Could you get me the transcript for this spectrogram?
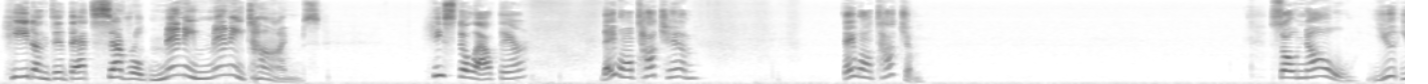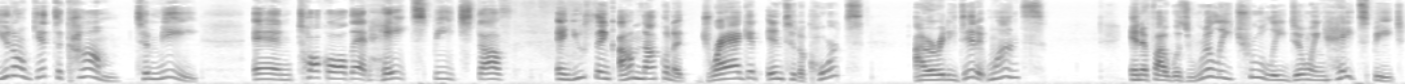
he done did that several, many, many times. He's still out there. They won't touch him. They won't touch him. So no, you you don't get to come to me and talk all that hate speech stuff and you think I'm not going to drag it into the courts? I already did it once. And if I was really truly doing hate speech,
